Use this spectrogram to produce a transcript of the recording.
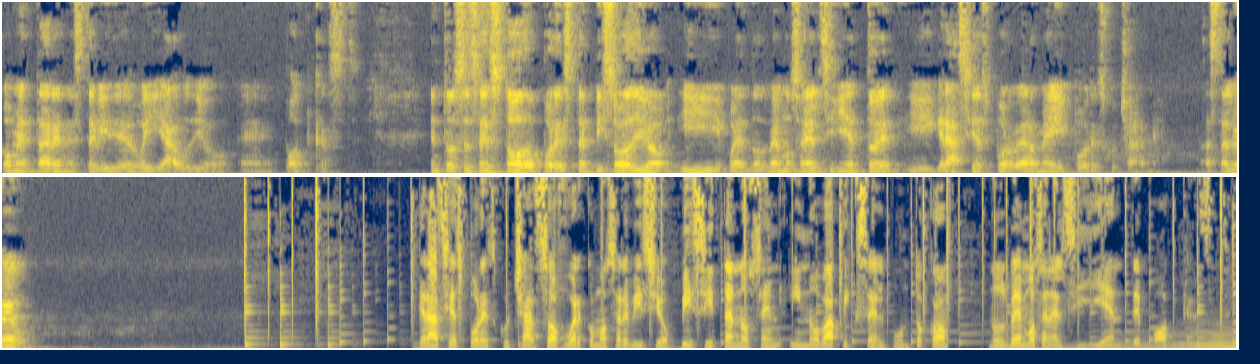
comentar en este video y audio eh, podcast. Entonces es todo por este episodio y pues nos vemos en el siguiente y gracias por verme y por escucharme. Hasta luego. Gracias por escuchar Software como Servicio. Visítanos en innovapixel.com. Nos vemos en el siguiente podcast.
